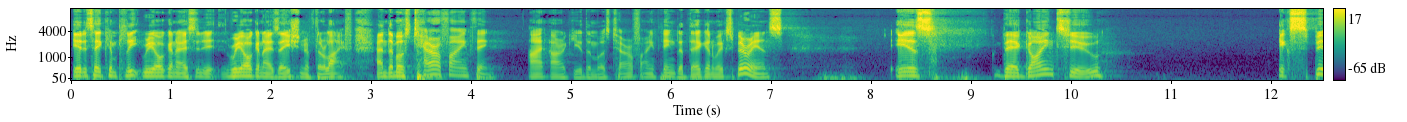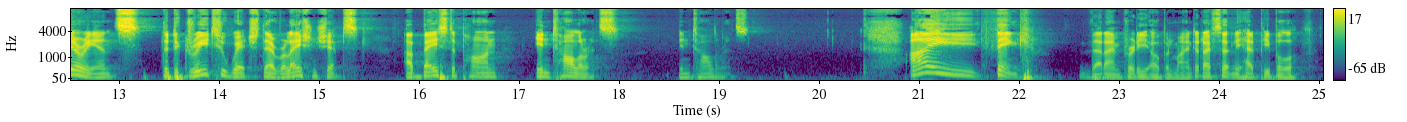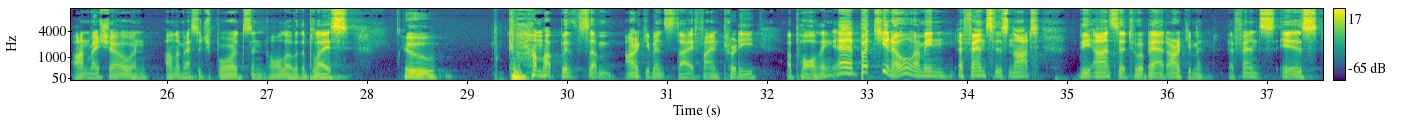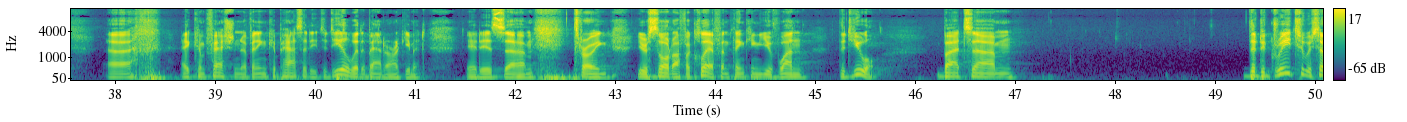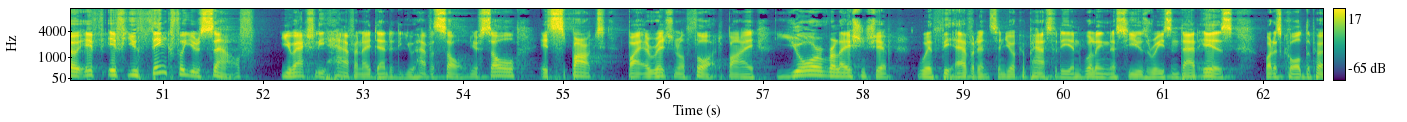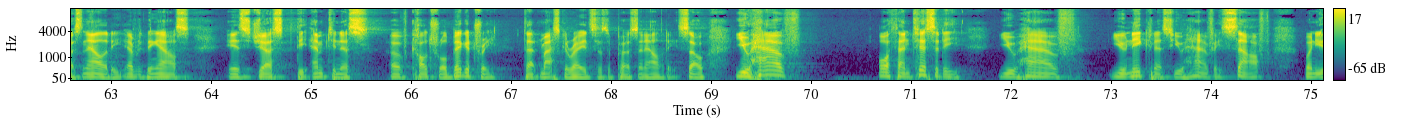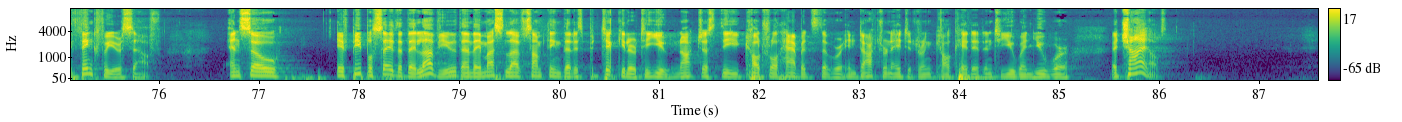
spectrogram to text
It is a complete reorganization of their life. And the most terrifying thing, I argue, the most terrifying thing that they're going to experience is they're going to experience the degree to which their relationships are based upon intolerance. Intolerance. I think that I'm pretty open minded. I've certainly had people on my show and on the message boards and all over the place who come up with some arguments that I find pretty appalling. Uh, but, you know, I mean, offense is not the answer to a bad argument. Offense is uh, a confession of an incapacity to deal with a bad argument. It is um, throwing your sword off a cliff and thinking you've won the duel. But um, the degree to which, so if, if you think for yourself, you actually have an identity, you have a soul. Your soul is sparked by original thought, by your relationship with the evidence and your capacity and willingness to use reason. That is what is called the personality. Everything else is just the emptiness of cultural bigotry that masquerades as a personality. So you have authenticity, you have uniqueness, you have a self when you think for yourself. And so if people say that they love you, then they must love something that is particular to you, not just the cultural habits that were indoctrinated or inculcated into you when you were a child.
